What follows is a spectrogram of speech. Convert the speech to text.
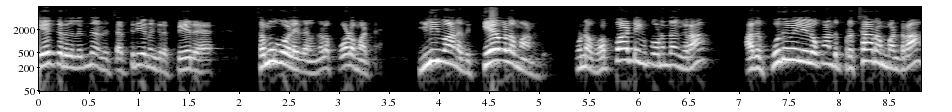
கேட்கறதுலேருந்து அந்த சத்திரியனுங்கிற பேரை சமூக வலைதளங்களை போட மாட்டேன். இழிவானது கேவலமானது. உன்னை வப்பாட்டிக்கு பிறந்தங்கிறான் அதை பொதுவெளியில் உட்காந்து பிரச்சாரம் பண்ணுறான்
